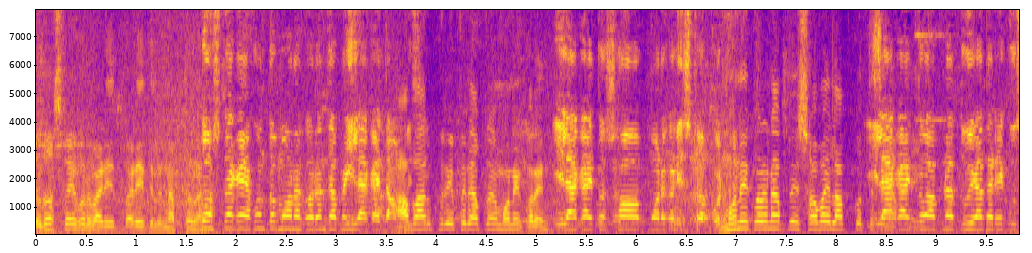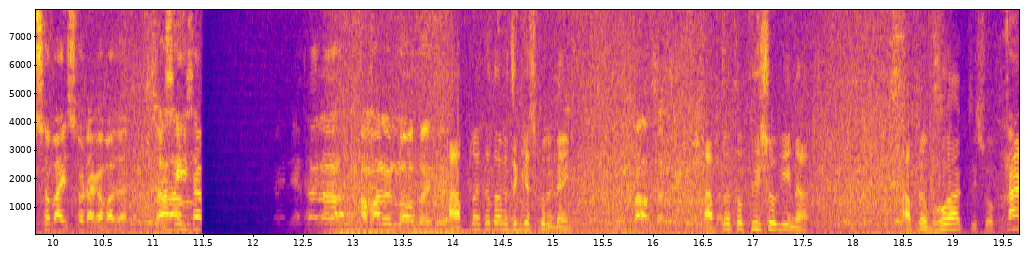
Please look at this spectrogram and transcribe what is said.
ওই দশ টাকা করে বাড়িয়ে বাড়িয়ে দিলেন আপনারা। দশ টাকা এখন তো মনে করেন যে আপনার এলাকায় দাম আবার ঘুরে ফিরে আপনার মনে করেন? এলাকায় তো সব মনে করেন স্টক করে মনে করেন আপনি সবাই লাভ করতেছেন এলাকায় তো আপনার দুই হাজার একুশশো বাইশশো টাকা বাজার। সেই হিসাবে আমার লস হয়েছে। আপনাকে তো আমি জিজ্ঞেস করি নাই। আপনি তো কৃষকই না। আপনি ভুয়া কৃষক। না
